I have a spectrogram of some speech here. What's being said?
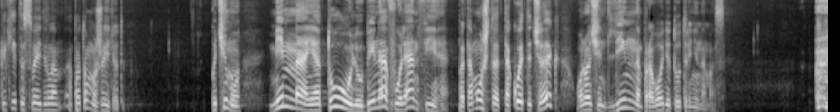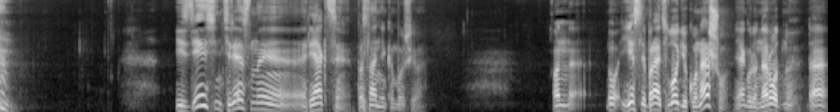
какие-то свои дела, а потом уже идет. Почему? Потому что такой-то человек, он очень длинно проводит утренний намаз. И здесь интересная реакция посланника Божьего. Он, ну, если брать логику нашу, я говорю народную, да,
